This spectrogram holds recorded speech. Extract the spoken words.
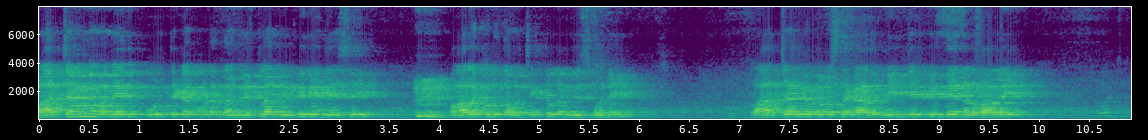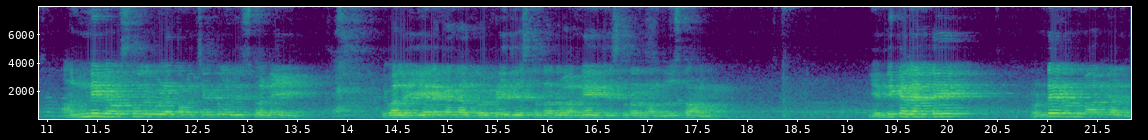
రాజ్యాంగం అనేది పూర్తిగా కూడా దాన్ని ఎట్లా నిర్వీర్యం చేసి పాలకులు తమ చేతుల్లో తీసుకొని రాజ్యాంగ వ్యవస్థ కాదు నేను చెప్పిందే నడవాలి. అన్ని వ్యవస్థలు కూడా తమ చేతుల్లో తీసుకొని ఇవాళ ఏ రకంగా దోపిడీ చేస్తున్నారు అన్యాయం చేస్తున్నారు మనం చూస్తూ ఉన్నాం. ఎన్నికలంటే రెండే రెండు మార్గాలు.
